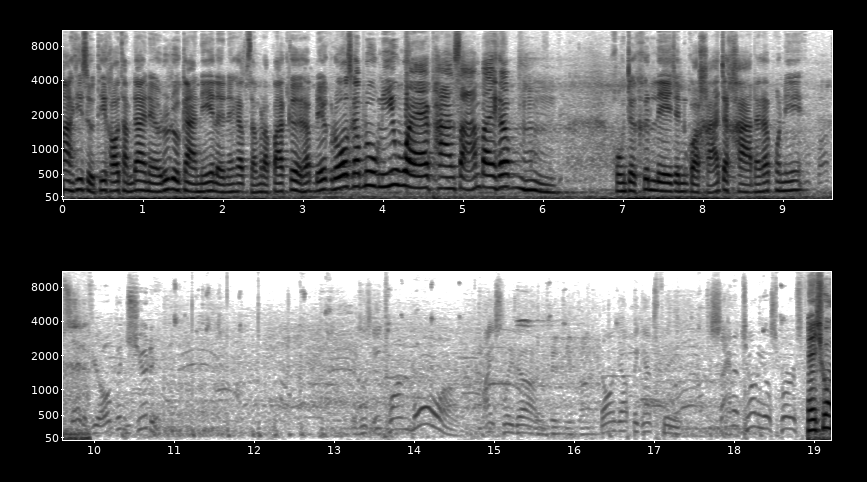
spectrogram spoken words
มากที่สุดที่เขาทำได้ในฤดูกาลนี้เลยนะครับสำหรับปาร์เกอร์ครับ เด็กโรสครับ ลูกนี้แหวกผ่าน 3 ไปครับคงจะขึ้นเลจนกว่าขาจะขาดนะครับคนนี้ ในช่วง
